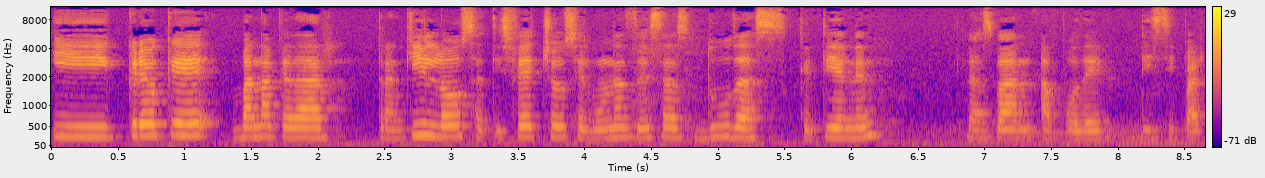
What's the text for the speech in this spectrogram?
y creo que van a quedar tranquilos, satisfechos y algunas de esas dudas que tienen las van a poder disipar.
